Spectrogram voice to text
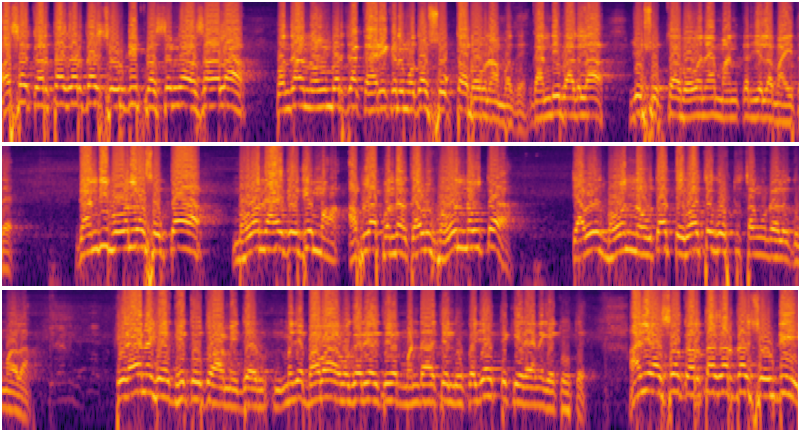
असं करता करता शेवटी प्रसंग असा आला पंधरा नोव्हेंबरचा कार्यक्रम होता सोक्ता भवनामध्ये. गांधी बागला जो सोक्ता भवन आहे मानकरजीला माहीत आहे. गांधी भवनला सोक्ता भवन आहे त्याची आपला पंधरा त्यावेळेस भवन नव्हता. त्यावेळेस भवन नव्हता तेव्हाची गोष्ट सांगून राहिलो तुम्हाला. किरायाने घे घेत होतो आम्ही जर म्हणजे बाबा वगैरे ते मंडळाचे लोक जे आहेत ते किरायाने घेत होते. आणि असं करता करता शेवटी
